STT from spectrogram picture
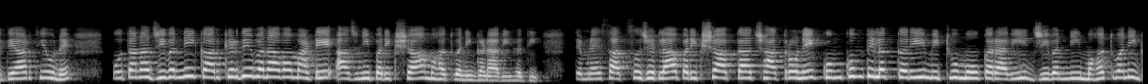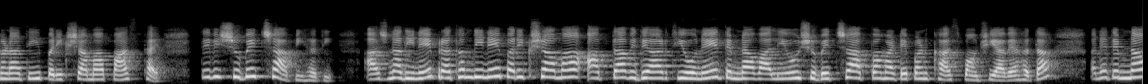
વિદ્યાર્થીઓને પોતાના જીવનની કારકિર્દી બનાવવા માટે આજની પરીક્ષા મહત્વની ગણાવી હતી. તેમણે સાતસો જેટલા પરીક્ષા આપતા છાત્રોને કુમકુમ તિલક કરી મીઠું મોં કરાવી જીવનની મહત્વની ગણાતી પરીક્ષામાં પાસ થાય તેવી શુભેચ્છા આપી હતી. આજના દિને પ્રથમ દિને પરીક્ષામાં આપતા વિદ્યાર્થીઓને તેમના વાલીઓ શુભેચ્છા આપવા માટે પણ ખાસ પહોંચી આવ્યા હતા અને તેમના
